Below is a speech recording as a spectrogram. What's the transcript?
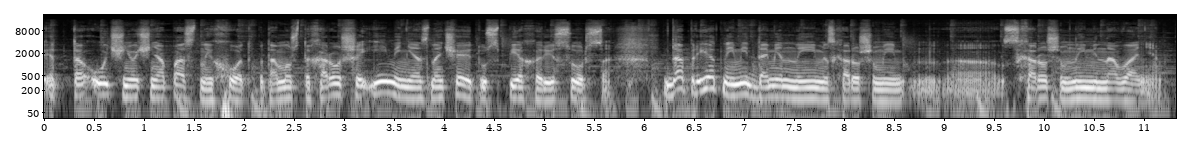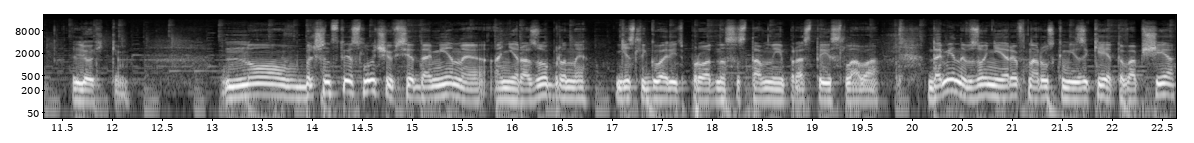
это очень-очень опасный ход, потому что хорошее имя не означает успеха ресурса. Да, приятно иметь доменное имя с хорошим, э, с хорошим наименованием, легким. Но в большинстве случаев все домены, они разобраны, если говорить про односоставные простые слова. Домены в зоне РФ на русском языке – это вообще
